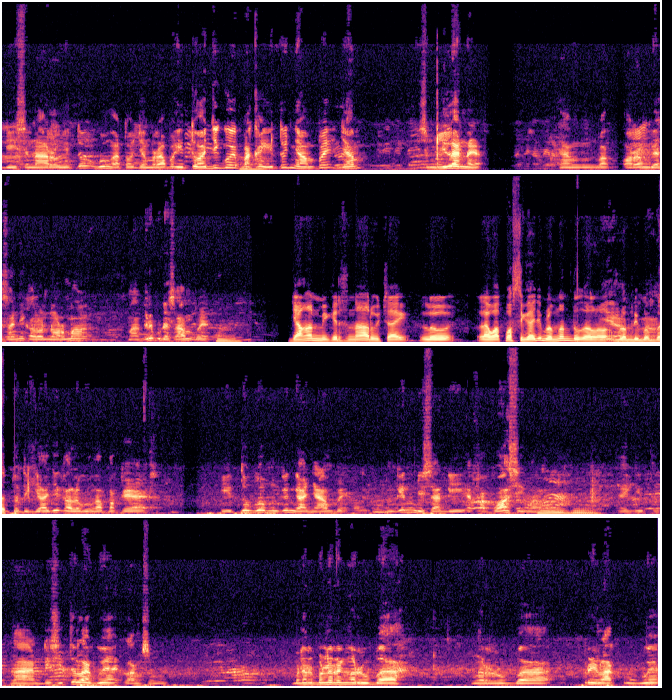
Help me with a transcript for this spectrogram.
di Senaru itu gue nggak tahu jam berapa itu aja gue pakai itu nyampe jam 9 ya yang orang biasanya kalau normal maghrib udah sampai Hmm. Jangan mikir Senaru, Cai. Lu lewat pos 3 aja belum tentu kalau Iya, belum dibebet. satu tiga aja kalau gue nggak pakai itu gue mungkin nggak nyampe mungkin bisa dievakuasi malah Hmm. hmm. kayak gitu nah di situlah gue langsung bener-bener ngerubah ngerubah perilaku gue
